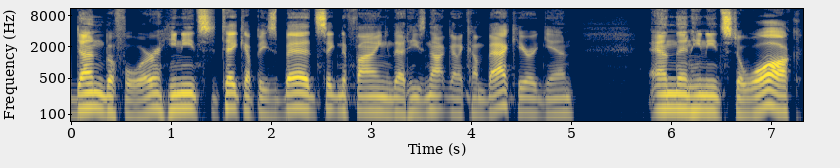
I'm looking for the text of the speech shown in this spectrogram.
done before. He needs to take up his bed, signifying that he's not going to come back here again. And then he needs to walk.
